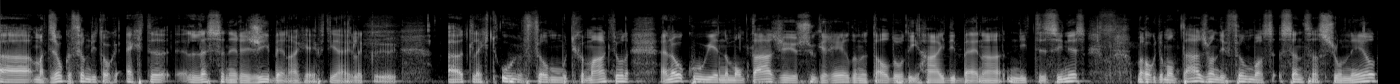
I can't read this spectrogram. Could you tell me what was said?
uh, maar het is ook een film die toch echte lessen in regie bijna geeft, die eigenlijk u uitlegt hoe een film moet gemaakt worden. En ook hoe je in de montage, je suggereerde het al door die high die bijna niet te zien is. Maar ook de montage van die film was sensationeel.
